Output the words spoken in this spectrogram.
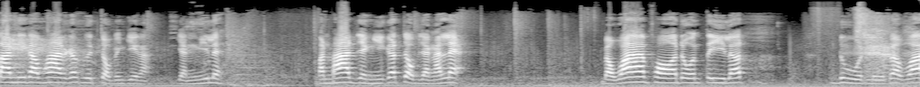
ตันนี่ถ้าพลาดก็คือจบจริงๆอะอย่างนี้เลย มันพลาดอย่างนี้ก็จบอย่างนั้นแหละ แบบว่าพอโดนตีแล้ว ดูดหรือแบบว่า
